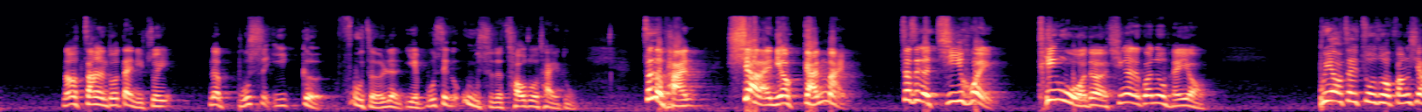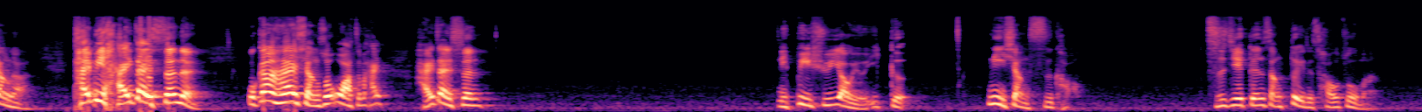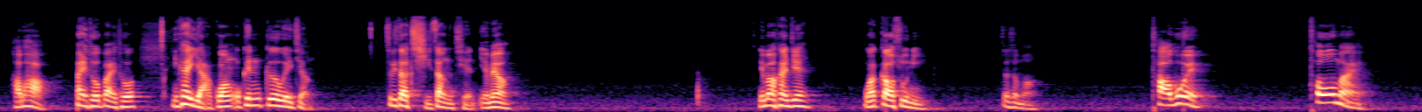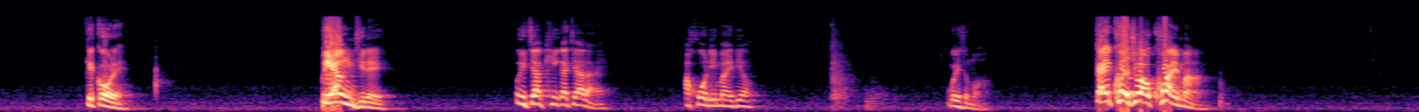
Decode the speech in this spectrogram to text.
然后涨很多带你追，那不是一个负责任，也不是一个务实的操作态度。这个盘下来你要敢买，这是个机会。听我的，亲爱的观众朋友，不要再做错方向了。台币还在升呢。我刚刚还在想说，哇，怎么还还在升？你必须要有一个逆向思考，直接跟上对的操作嘛，好不好？拜托拜托，你看亚光，我跟各位讲，这个叫起账前，有没有？有没有看见？我要告诉你，这什么？逃不？偷买？结果嘞？砰一个，为家起个家来，啊，获利卖掉。为什么？该快就要快嘛，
